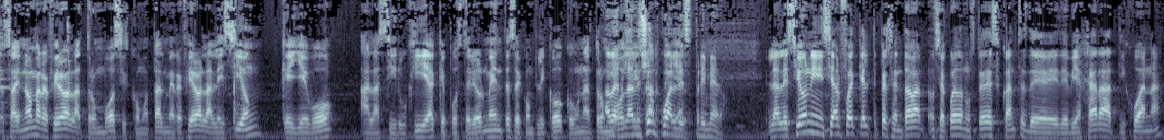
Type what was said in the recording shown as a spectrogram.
O sea, y no me refiero a la trombosis como tal, me refiero a la lesión que llevó a la cirugía que posteriormente se complicó con una A trombosis. ver, ¿la lesión cuál es primero? La lesión inicial fue que él te presentaba, ¿no ¿se acuerdan ustedes que antes de, de viajar a Tijuana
